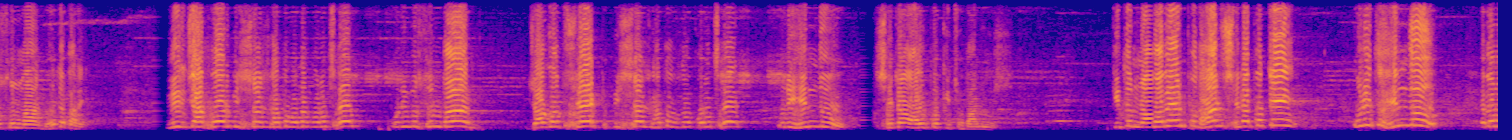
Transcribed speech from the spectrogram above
মুসলমান হতে পারে। মির্জাফর বিশ্বাসঘাতকতা করেছেন উনি মুসলমান। জগৎ শেখ বিশ্বাসঘাতকতা করেছেন উনি হিন্দু, সেটা অল্প কিছু মানুষ। কিন্তু নবাবের প্রধান সেনাপতি, উনি তো হিন্দু। এবং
